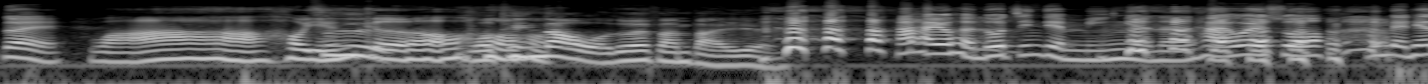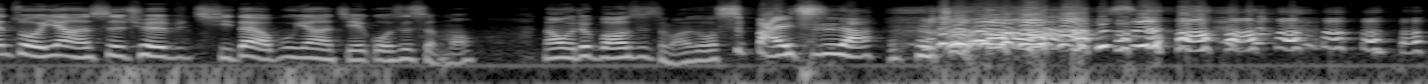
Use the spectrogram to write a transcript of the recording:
对，哇，好严格哦！我听到我都会翻白眼。他还有很多经典名言呢，他还会说：“你每天做一样的事，却期待有不一样的结果是什么？”然后我就不知道是什么，说是白痴啊！是啊。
